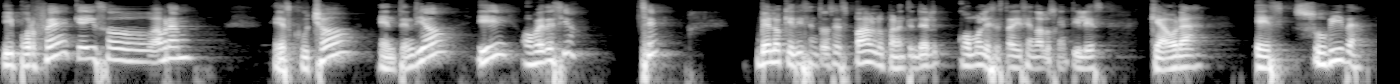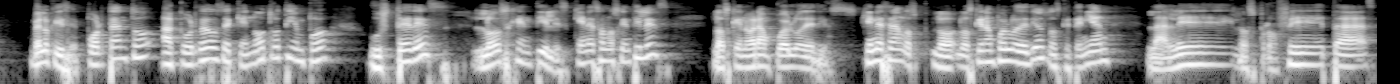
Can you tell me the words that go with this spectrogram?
Y por fe, ¿qué hizo Abraham? Escuchó, entendió y obedeció. ¿Sí? Ve lo que dice entonces Pablo para entender cómo les está diciendo a los gentiles que ahora es su vida. Ve lo que dice. Por tanto, acordaos de que en otro tiempo ustedes, los gentiles, ¿quiénes son los gentiles? los que no eran pueblo de Dios. ¿Quiénes eran los, los, que eran pueblo de Dios? Los que tenían la ley, los profetas,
